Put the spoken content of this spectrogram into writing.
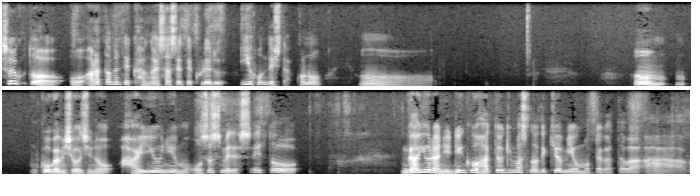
そういうことを改めて考えさせてくれるいい本でした。この、うん、鴻上庄司の俳優入門おすすめです。えっと、概要欄にリンクを貼っておきますので、興味を持った方は、あ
